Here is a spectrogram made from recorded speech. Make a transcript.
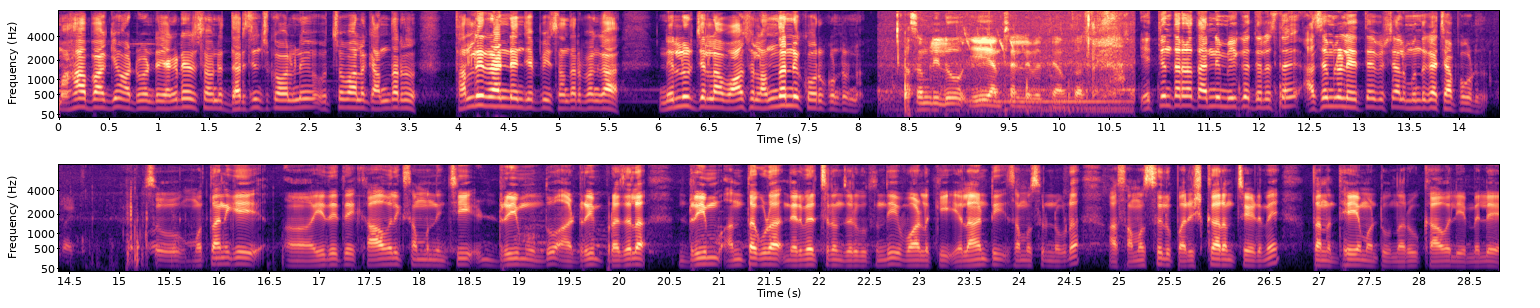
మహాభాగ్యం. అటువంటి వెంకటేశ్వర స్వామిని దర్శించుకోవాలని ఉత్సవాలకు అందరూ తల్లి రండి అని చెప్పి ఈ సందర్భంగా నెల్లూరు జిల్లా వాసులందరినీ కోరుకుంటున్నా. అసెంబ్లీలో ఏ అంశాలు లేవెత్తే అవకాశం? ఎత్తిన తర్వాత అన్నీ మీకు తెలుస్తాయి. అసెంబ్లీలో ఎత్తే విషయాలు ముందుగా చెప్పకూడదు. సో మొత్తానికి ఏదైతే కావలికి సంబంధించి డ్రీమ్ ఉందో ఆ డ్రీమ్ ప్రజల డ్రీమ్ అంతా కూడా నెరవేర్చడం జరుగుతుంది. వాళ్ళకి ఎలాంటి సమస్యలు ఉన్నా కూడా ఆ సమస్యలు పరిష్కారం చేయడమే తన ధ్యేయం అంటున్నారు కావలి ఎమ్మెల్యే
